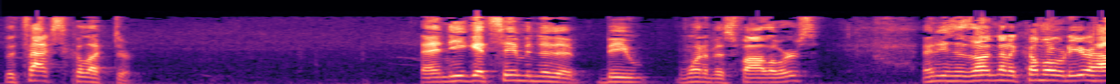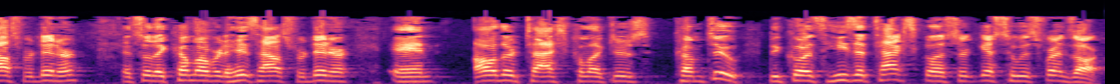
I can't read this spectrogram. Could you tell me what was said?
the tax collector. And he gets him into to be one of his followers. And he says, I'm going to come over to your house for dinner. And so they come over to his house for dinner and other tax collectors come too. Because he's a tax collector. Guess who his friends are?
